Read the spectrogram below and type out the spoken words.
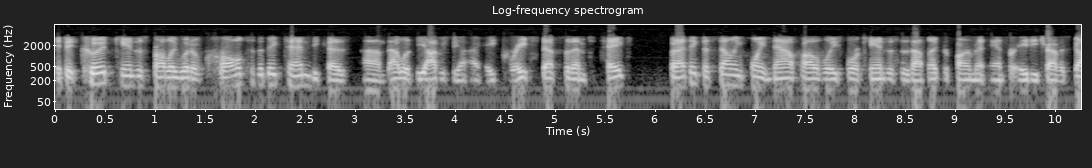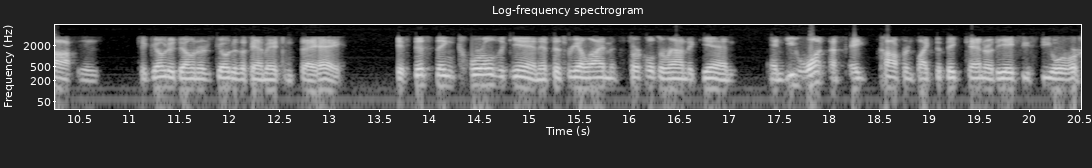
If it could, Kansas probably would have crawled to the Big Ten because um, that would be obviously a, a great step for them to take. But I think the selling point now, probably for Kansas's athletic department and for AD Travis Goff, is to go to donors, go to the fan base, and say, hey, if this thing twirls again, if this realignment circles around again, and you want a, a conference like the Big Ten or the ACC, or, or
